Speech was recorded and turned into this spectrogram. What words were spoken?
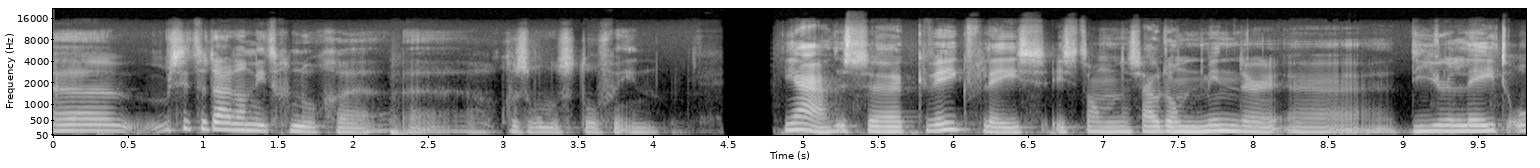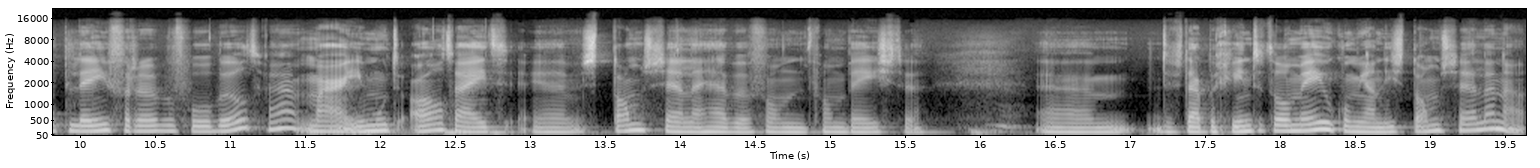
Eh, zitten daar dan niet genoeg eh, eh, gezonde stoffen in? Ja, dus kweekvlees is dan, zou dan minder eh, dierleed opleveren, bijvoorbeeld. Hè? Maar je moet altijd stamcellen hebben van, van beesten. Ehm, dus daar begint het al mee. Hoe kom je aan die stamcellen? Nou,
